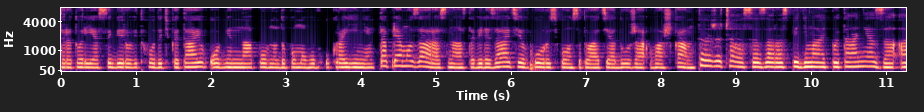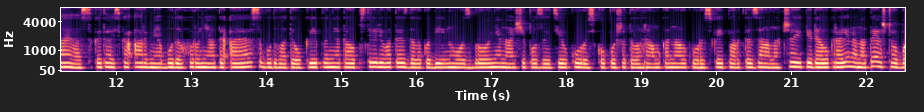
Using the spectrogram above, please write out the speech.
Територія Сибіру відходить Китаю в обмін на повну допомогу в Україні. Та прямо зараз на стабілізацію в Курську ситуація дуже важка. Той же час зараз піднімають питання за АЕС. Китайська армія буде охороняти АЕС, будувати укріплення та обстрілювати з далекобійного озброєння наші позиції в Курську. Пише телеграм-канал Курський партизан. Чи піде Україна на те, щоб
